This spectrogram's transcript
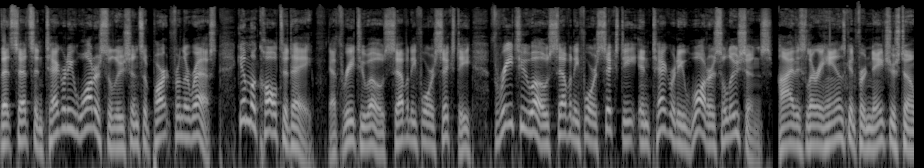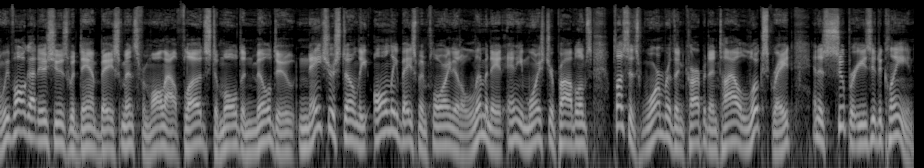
that sets Integrity Water Solutions apart from the rest. Give them a call today at 320 7460. 320 7460 Integrity Water Solutions. Hi, this is Larry Hansgen for Nature Stone. We've all got issues with damp basements from all out floods to mold and mildew. Nature Stone, the only basement flooring that'll eliminate any moisture problems. Plus, it's warmer than carpet and tile, looks great, and is super easy to clean.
